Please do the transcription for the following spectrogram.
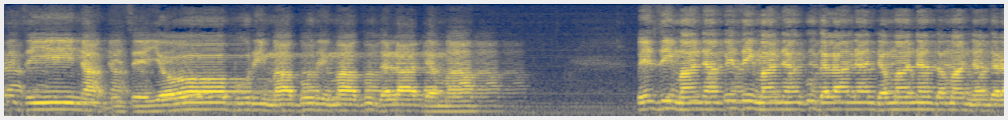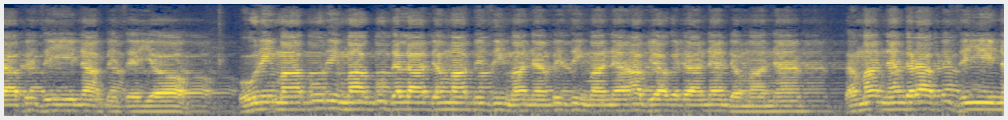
ပစ္စယေနပစ္စယောပုရိမာပုရိမာကုသလဓမ္မာ ပိစိမာနံပိစိမာနံကုသလနံဓမ္မနံသမနန္တရာပိစိယေနပိစယောပုရိမာပုရိမာကုသလဓမ္မပိစိမာနံပိစိမာနံအဗျာကရဏံဓမ္မနံသမနန္တရပစ္စယေန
